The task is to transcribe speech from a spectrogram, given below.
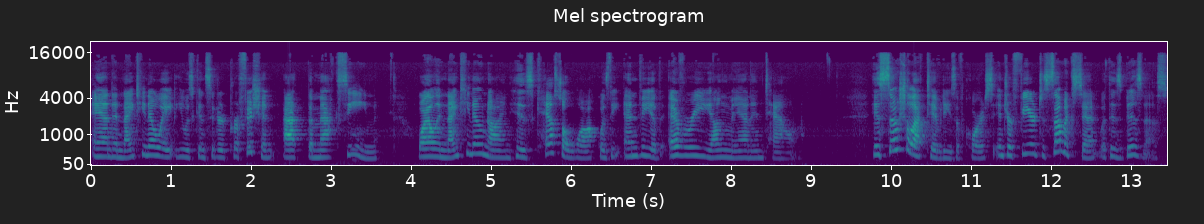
and in 1908, he was considered proficient at the Maxine, while in 1909, his castle walk was the envy of every young man in town. His social activities, of course, interfered to some extent with his business.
